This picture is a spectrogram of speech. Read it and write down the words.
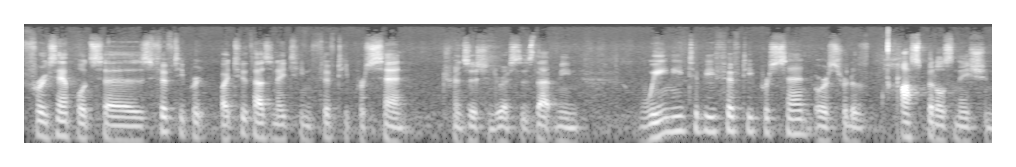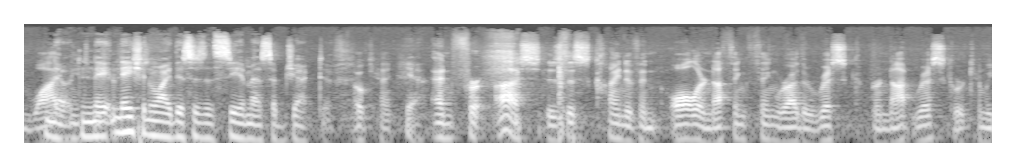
for example, it says 50 per, by 2018, 50% transition to risk. Does that mean we need to be 50% or sort of hospitals nationwide No, need to be na- 50%? nationwide, this is the CMS objective. Okay. Yeah. And for us, is this kind of an all or nothing thing? We're either risk or not risk, or can we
